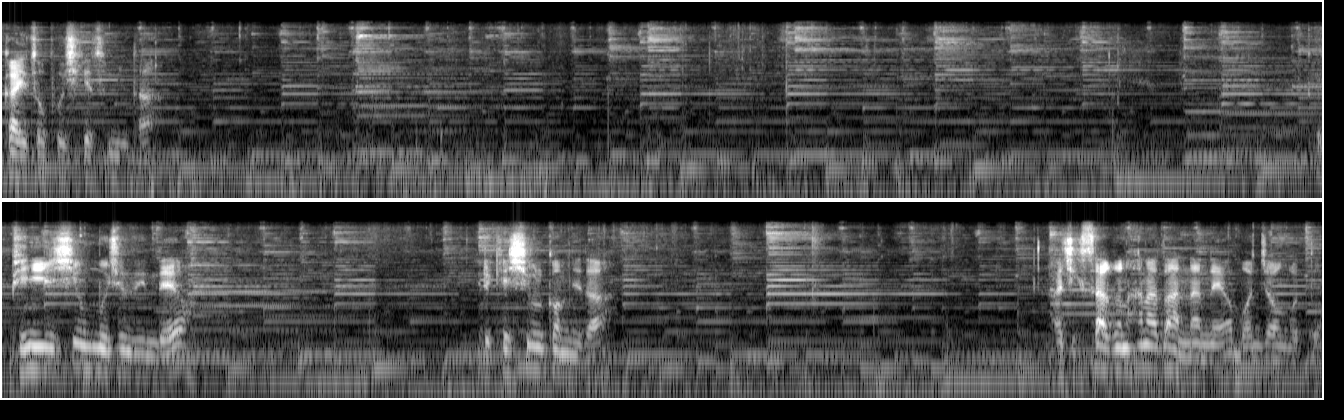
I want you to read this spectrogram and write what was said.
가까이서 보시겠습니다. 그 비닐 씌운 머신인데요. 이렇게 씌울 겁니다. 아직 싹은 하나도 안 났네요. 먼저 한 것도.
